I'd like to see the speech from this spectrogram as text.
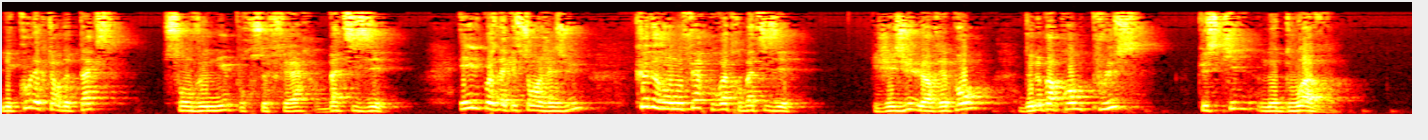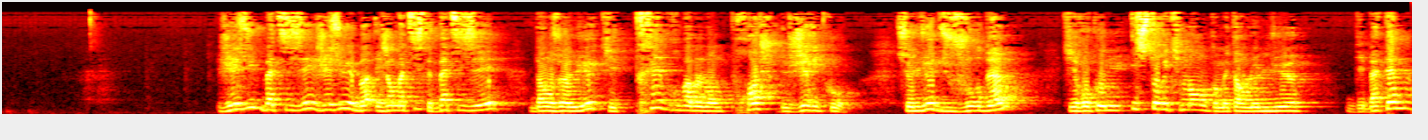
Les collecteurs de taxes sont venus pour se faire baptiser. Et il pose la question à Jésus, que devons-nous faire pour être baptisés? Jésus leur répond de ne pas prendre plus que ce qu'ils ne doivent. Jésus baptisé, Jésus et Jean-Baptiste baptisés dans un lieu qui est très probablement proche de Jéricho. Ce lieu du Jourdain, qui est reconnu historiquement comme étant le lieu des baptêmes,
